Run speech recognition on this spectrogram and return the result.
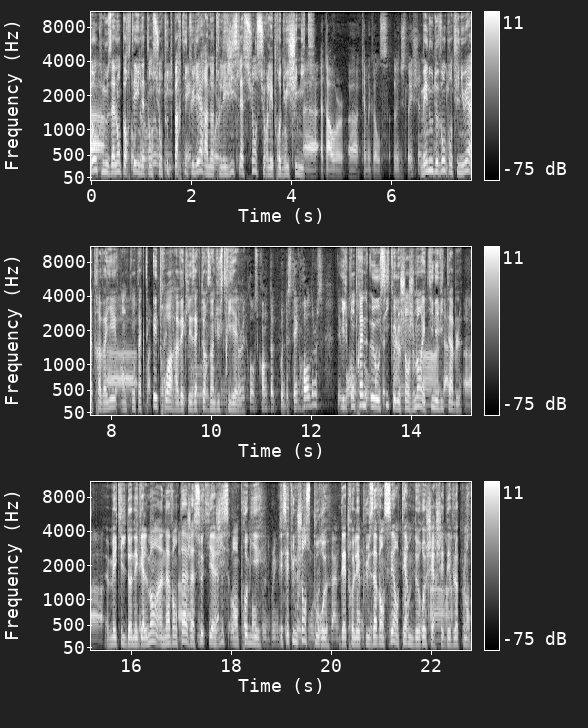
Donc nous allons porter une attention toute particulière à notre législation sur les produits chimiques. Mais nous devons continuer à travailler en contact étroit avec les acteurs industriels. Ils comprennent eux aussi que le changement est inévitable, mais qu'ils donnent également un avantage à ceux qui agissent en premier. Et c'est une chance pour eux d'être les plus avancés en termes de recherche et développement.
